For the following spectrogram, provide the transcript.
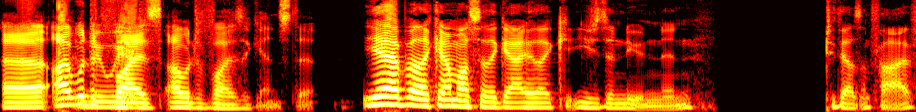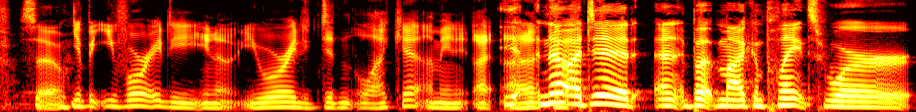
Uh, I would advise. Weird. I would advise against it. Yeah, but like I'm also the guy who like used a Newton in 2005. So yeah, but you've already, you know, you already didn't like it. I mean, I, yeah, I no, think... I did, and but my complaints were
